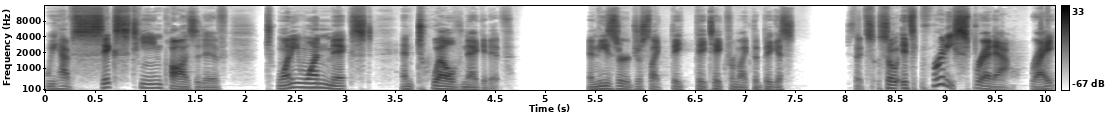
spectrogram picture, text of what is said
We have 16 positive, 21 mixed, and 12 negative. And these are just like they they take from like the biggest. So it's pretty spread out, right?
